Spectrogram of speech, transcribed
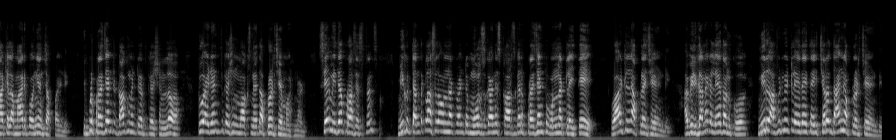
నాకు ఇలా మారిపోయి అని చెప్పండి. ఇప్పుడు ప్రజెంట్ డాక్యుమెంట్ వెరిఫికేషన్లో టూ ఐడెంటిఫికేషన్ మార్క్స్ని అయితే అప్లోడ్ చేయమంటున్నాడు. సేమ్ ఇదే ప్రాసెస్ ఫ్రెండ్స్ మీకు టెన్త్ క్లాస్లో ఉన్నటువంటి మోల్స్ కానీ స్కార్స్ కానీ ప్రజెంట్ ఉన్నట్లయితే వాటిని అప్లై చేయండి. అవి గనక లేదనుకో మీరు అఫిడవిట్లో ఏదైతే ఇచ్చారో దాన్ని అప్లోడ్ చేయండి.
